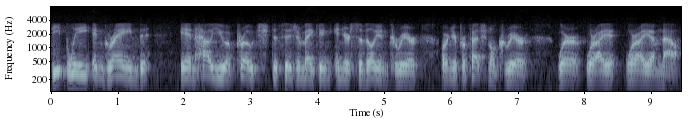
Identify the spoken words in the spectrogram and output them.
deeply ingrained in how you approach decision making in your civilian career or in your professional career where where I where I am now.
